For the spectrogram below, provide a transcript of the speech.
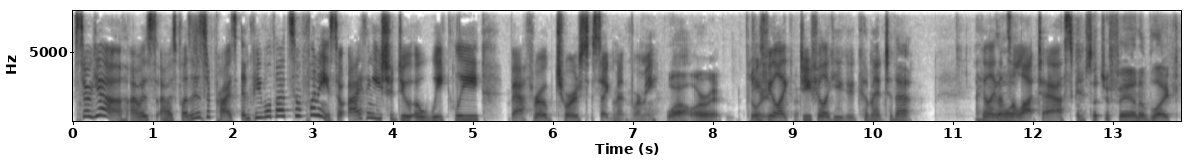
so yeah, I was I was pleasantly surprised, and people thought so funny. So I think you should do a weekly bathrobe chores segment for me. Wow. All right. Do you feel like do you feel like you could commit to that? I feel like know that's a lot to ask. I'm such a fan of like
